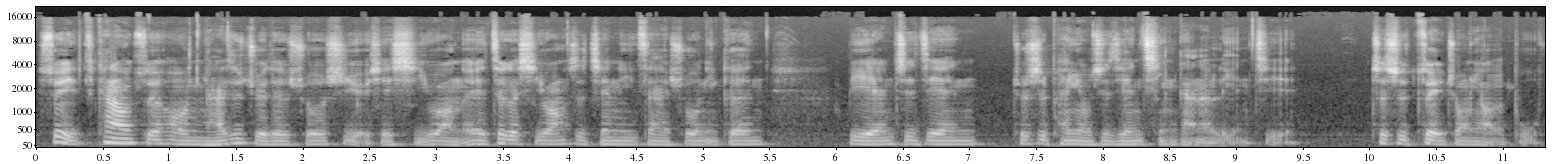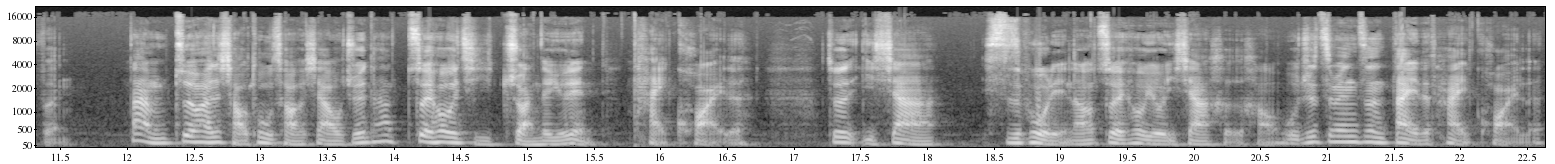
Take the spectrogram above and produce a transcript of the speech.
所以看到最后，你还是觉得说是有一些希望的，而且这个希望是建立在说你跟别人之间，就是朋友之间情感的连接，这是最重要的部分。但最后还是小吐槽一下，我觉得他最后一集转的有点太快了，就是一下撕破脸，然后最后又一下和好，我觉得这边真的带的太快了。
